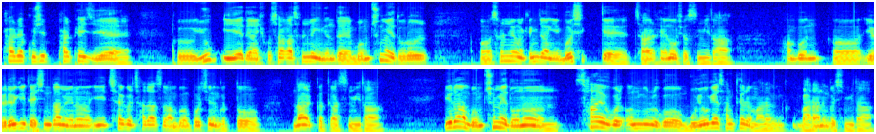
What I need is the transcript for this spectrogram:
898페이지에 그 6.2에 대한 효사가 설명이 있는데 멈춤의 도를 어, 설명을 굉장히 멋있게 잘 해 놓으셨습니다. 한번 어, 여력이 되신다면은 이 책을 찾아서 한번 보시는 것도 나을 것 같습니다. 이러한 멈춤의 도는 사욕을 억누르고 무욕의 상태를 말하는, 말하는 것입니다.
